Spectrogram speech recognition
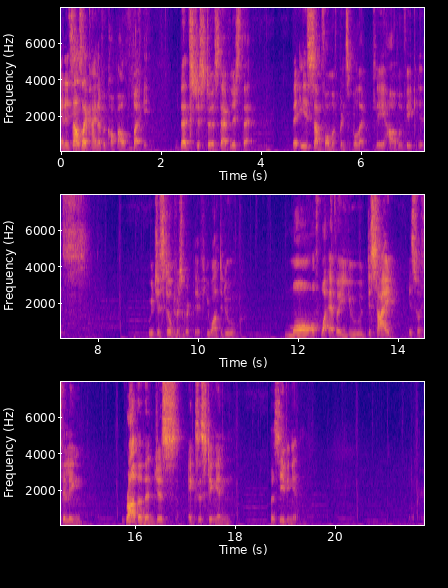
And it sounds like kind of a cop out, but that's just to establish that there is some form of principle at play, however vague it is, which is still prescriptive. You want to do more of whatever you decide is fulfilling rather than just existing and perceiving it. Okay.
